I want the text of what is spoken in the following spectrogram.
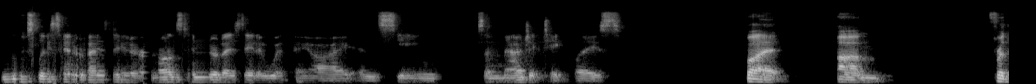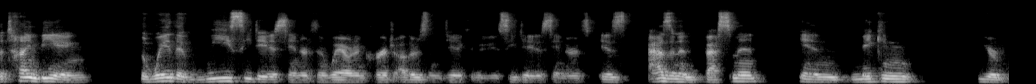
loosely standardized data or non-standardized data with AI and seeing some magic take place. But um, for the time being, the way that we see data standards and the way I would encourage others in the data community to see data standards is as an investment in making your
